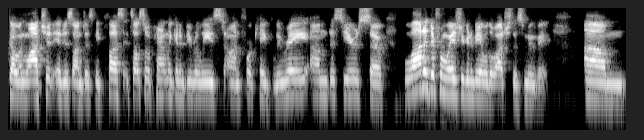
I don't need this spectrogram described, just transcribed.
go and watch it. It is on Disney Plus. It's also apparently going to be released on 4K Blu-ray um, this year. So a lot of different ways you're going to be able to watch this movie. Um,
